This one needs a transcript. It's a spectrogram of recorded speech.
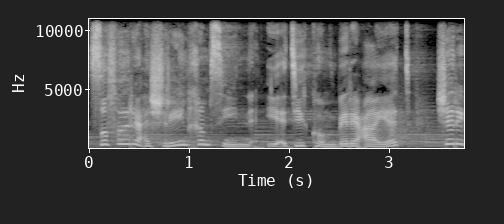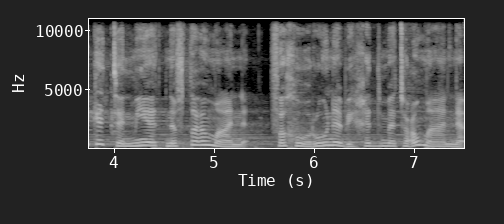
صفر عشرين خمسين يأتيكم برعاية شركة تنمية نفط عمان فخورون بخدمة عمان.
